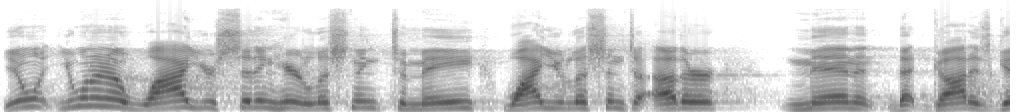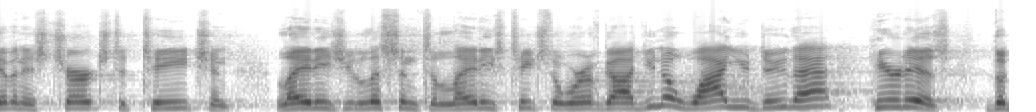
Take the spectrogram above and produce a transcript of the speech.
you, know you want to know why you're sitting here listening to me, why you listen to other men that God has given His church to teach, and ladies, you listen to ladies teach the Word of God. You know why you do that? Here it is. The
